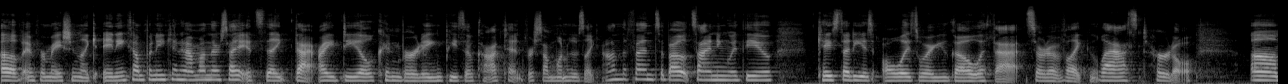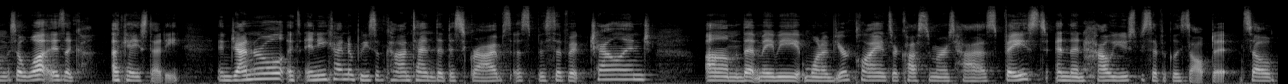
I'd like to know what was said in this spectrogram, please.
of information like any company can have on their site. It's like that ideal converting piece of content for someone who's like on the fence about signing with you case study is always where you go with that sort of like last hurdle. Um, so, what is a, a case study? In general, it's any kind of piece of content that describes a specific challenge um, that maybe one of your clients or customers has faced, and then how you specifically solved it. So,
